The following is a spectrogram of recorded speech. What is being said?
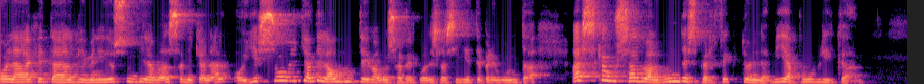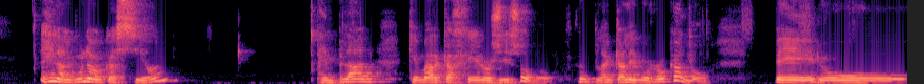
Hola, ¿qué tal? Bienvenidos un día más a mi canal. Hoy es hoy, adelante, vamos a ver cuál es la siguiente pregunta. ¿Has causado algún desperfecto en la vía pública en alguna ocasión? En plan, quemar cajeros y eso no. En plan, cale borroca no. Pero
